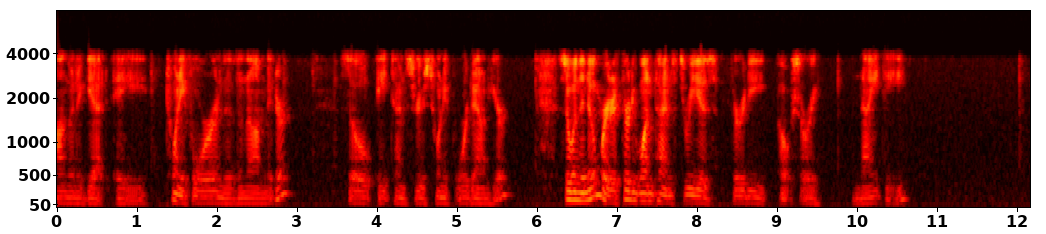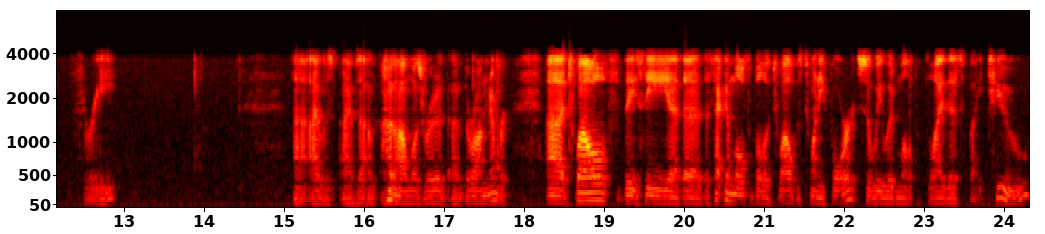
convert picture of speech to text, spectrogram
I'm going to get a 24 in the denominator. So 8 times 3 is 24 down here. So in the numerator, 31 times 3 is 30, oh, sorry, 90 three. Uh, I was I was I almost wrote uh, the wrong number. Uh, 12. They see uh, the the second multiple of 12 is 24, so we would multiply this by two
